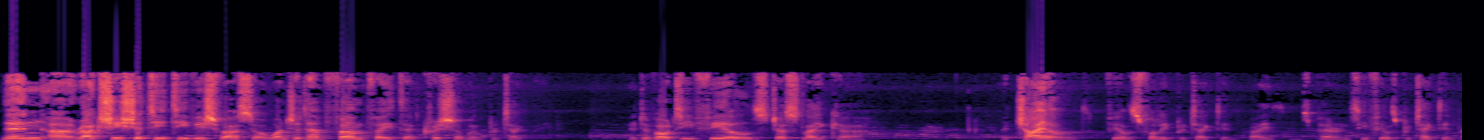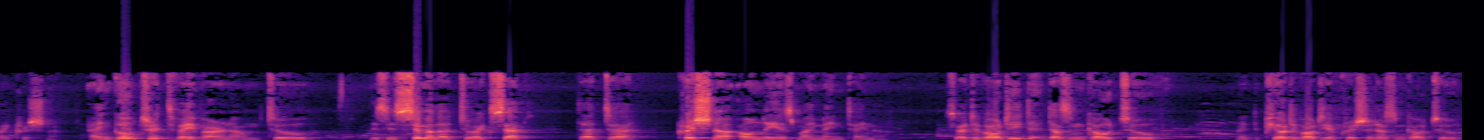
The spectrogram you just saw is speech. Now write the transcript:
Then, uh, Rakshishati Vishvaso. One should have firm faith that Krishna will protect me. A devotee feels just like uh, a child feels fully protected by his parents. He feels protected by Krishna. And Goptritve Varnam, to, this is similar to accept that uh, Krishna only is my maintainer. So a devotee d- doesn't go to, a pure devotee of Krishna doesn't go to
